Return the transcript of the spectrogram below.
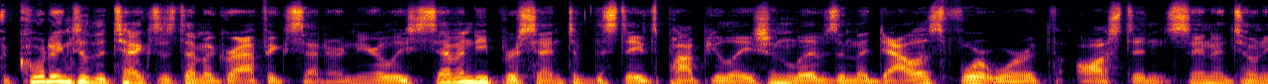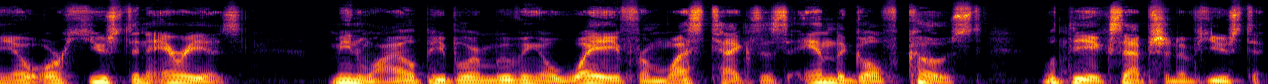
According to the Texas Demographic Center, nearly 70% of the state's population lives in the Dallas, Fort Worth, Austin, San Antonio, or Houston areas. Meanwhile, people are moving away from West Texas and the Gulf Coast, with the exception of Houston.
